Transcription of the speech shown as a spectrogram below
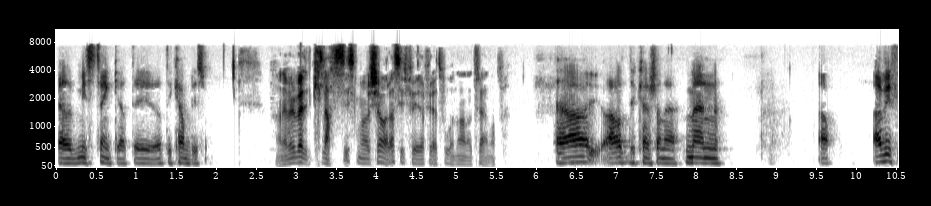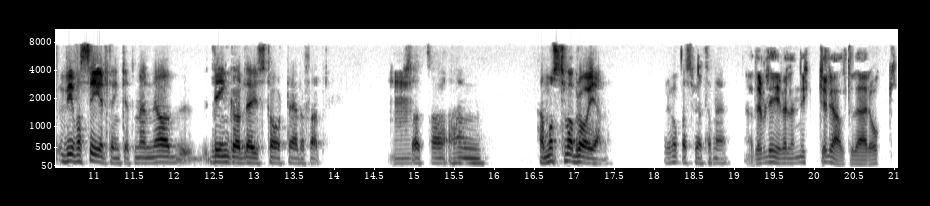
jag misstänker att det, att det kan bli så. han är väl väldigt klassisk med att köra sitt 4-4-2 när han har tränat. Ja, ja det kanske han är. Men ja. Vi, vi får se helt enkelt. Men ja, Lingard lär ju starta i alla fall. Mm. Så att han, han, han måste vara bra igen. Det hoppas vi att han är. Ja, det blir väl en nyckel i allt det där och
